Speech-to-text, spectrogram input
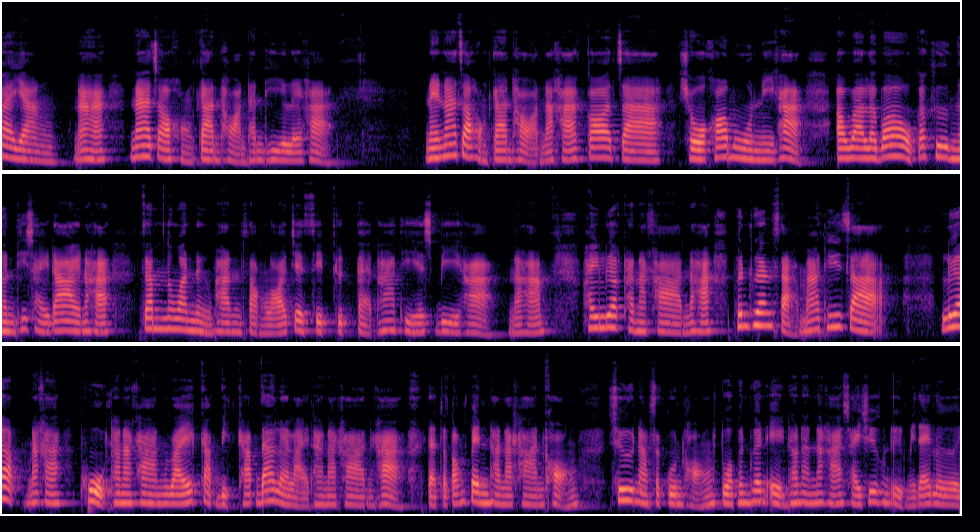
มายังนะคะ หน้าจอของการถอนทันทีเลยค่ะ ในหน้าจอของการถอนนะคะ ก็จะโชว์ข้อมูลนี้ค่ะ available ก็คือเงินที่ใช้ได้นะคะ จำนวน 1,270.85 THB ค่ะนะคะให้เลือกธนาคารนะคะ เพื่อนๆสามารถที่จะเลือกนะคะ ผูกธนาคารไว้กับบิตครับได้หลาย ๆ ธนาคารค่ะ แต่จะต้องเป็นธนาคารของชื่อนามสกุลของตัวเพื่อน ๆ เองเท่านั้นนะคะ ใช้ชื่อคนอื่นไม่ได้เลย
